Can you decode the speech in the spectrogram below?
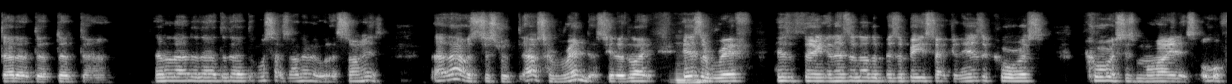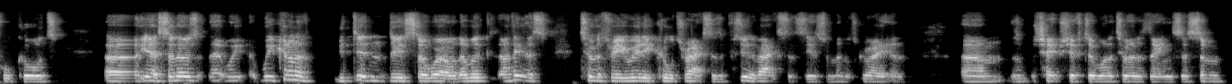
da da da da da. What's that? I don't know what that song is. Uh, that was just that was horrendous. You know, like mm. here's a riff, here's a thing, and there's another. There's a B section. Here's a chorus. Chorus is mine. It's awful chords. Uh, yeah, so those that we we kind of didn't do so well. There were I think there's two or three really cool tracks. There's a Pursuit of Accidents instrumental's great, and um, Shapeshifter, one or two other things. There's some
